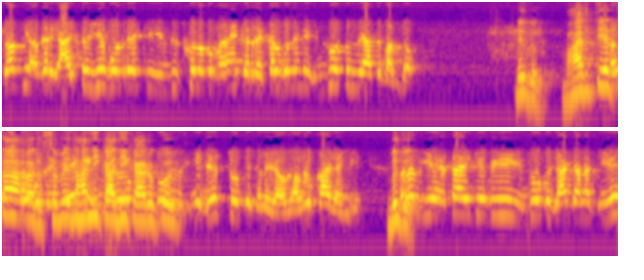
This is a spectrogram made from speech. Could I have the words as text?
क्योंकि अगर आज तो ये बोल रहे हैं कि हिंदी स्कूलों को मनाई कर रहे हैं कल बोलेंगे हिंदू तुम यहाँ से भाग जाओ। बिल्कुल। भारतीयता और संवैधानिक अधिकारों को तो ये देश छोड़ के चले जाओगे हम लोग कहा जाएँगे। मतलब ये ऐसा है कि अभी हिंदुओं को जाग जाना चाहिए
